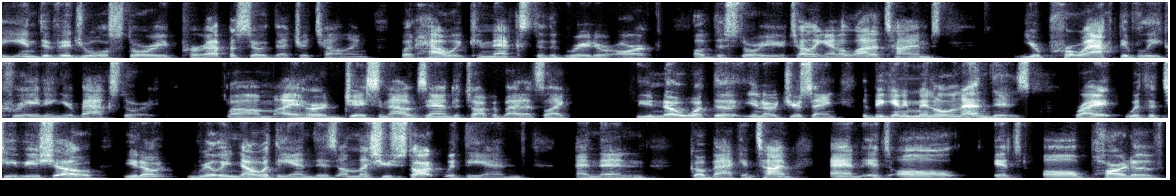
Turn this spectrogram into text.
the individual story per episode that you're telling, but how it connects to the greater arc of the story you're telling. And a lot of times you're proactively creating your backstory. Um, I heard Jason Alexander talk about it. It's like, you know what the, you know, what you're saying, the beginning, middle, and end is, right? With a TV show, you don't really know what the end is unless you start with the end and then go back in time. And it's all, it's all part of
